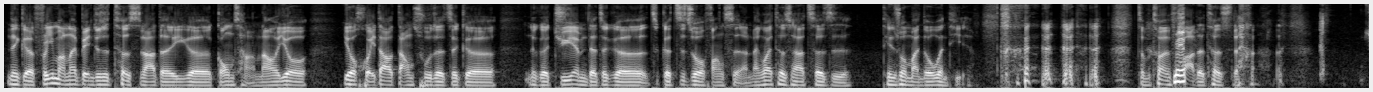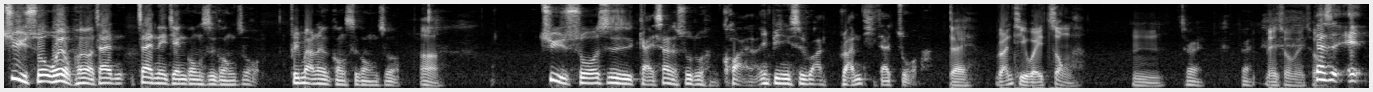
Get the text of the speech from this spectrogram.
那个 Fremont 那边就是特斯拉的一个工厂，然后又又回到当初的这个那个 GM 的这个这个制作方式了。难怪特斯拉车子听说蛮多问题的，怎么突然发的特斯拉？据说我有朋友在在那间公司工作 f r e e m a n 那个公司工作，嗯，据说是改善的速度很快了，因为毕竟是软软体在做嘛。对，软体为重啊。嗯，对对，没错没错。但是诶、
